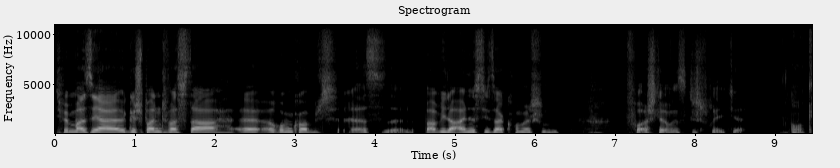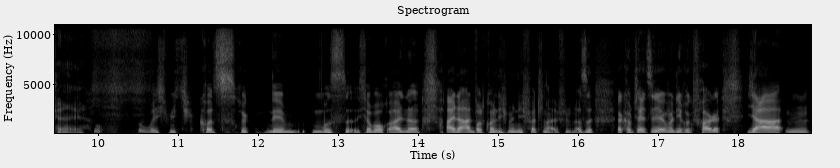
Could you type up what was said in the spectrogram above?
ich bin mal sehr gespannt, was da äh, rumkommt. Es äh, war wieder eines dieser komischen Vorstellungsgespräche. Okay wo ich mich kurz zurücknehmen musste. Ich habe auch eine, eine Antwort konnte ich mir nicht verkneifen. Also da kommt tatsächlich irgendwann die Rückfrage, ja, mh, hm,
